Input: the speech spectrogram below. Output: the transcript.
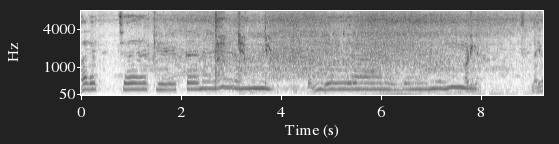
ആലച്ച കേട്ടനേരം ലൈവ.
